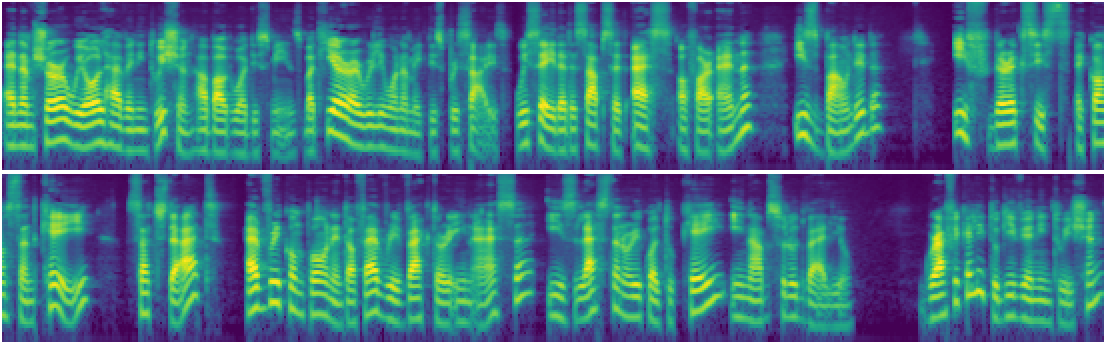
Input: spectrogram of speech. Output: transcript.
and I'm sure we all have an intuition about what this means, but here I really want to make this precise. We say that a subset S of Rn is bounded if there exists a constant k such that every component of every vector in S is less than or equal to k in absolute value. Graphically, to give you an intuition,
